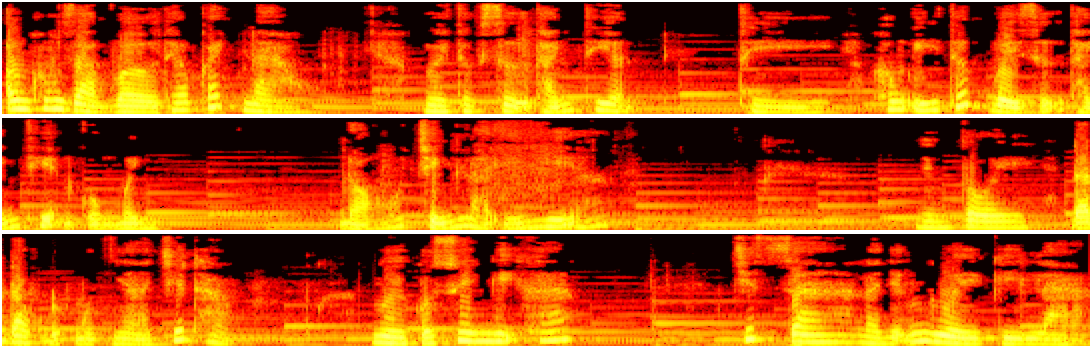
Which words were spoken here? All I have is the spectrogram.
Ông không giả vờ theo cách nào. Người thực sự thánh thiện Thì không ý thức về sự thánh thiện của mình. Đó chính là ý nghĩa. Nhưng tôi đã đọc được một nhà triết học. Người có suy nghĩ khác. Triết gia là những người kỳ lạ.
